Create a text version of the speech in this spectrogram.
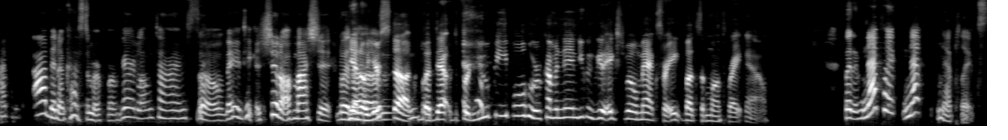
I've, I've been a customer for a very long time, so they ain't taking shit off my shit. But you know, you're um, stuck. But that for new people who are coming in, you can get HBO Max for eight bucks a month right now. But if Netflix, Net, Netflix,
